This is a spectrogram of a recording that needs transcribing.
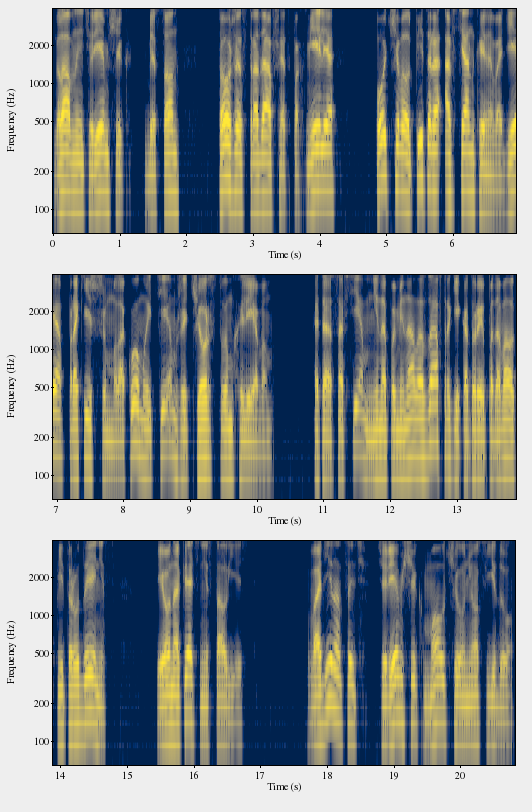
Главный тюремщик, Бессон, тоже страдавший от похмелья, подчевал Питера овсянкой на воде, прокисшим молоком и тем же черствым хлебом. Это совсем не напоминало завтраки, которые подавал Питеру Деннис, и он опять не стал есть. В одиннадцать тюремщик молча унес еду.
